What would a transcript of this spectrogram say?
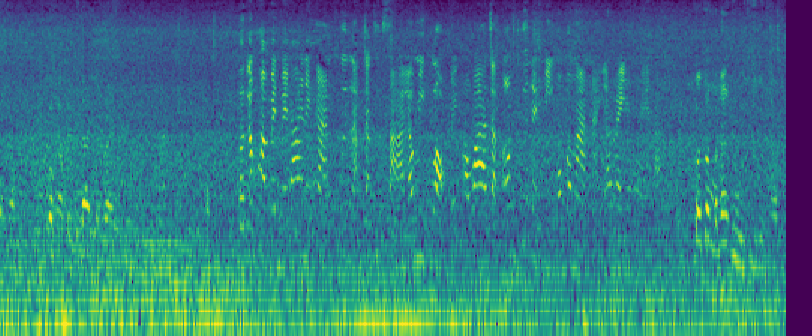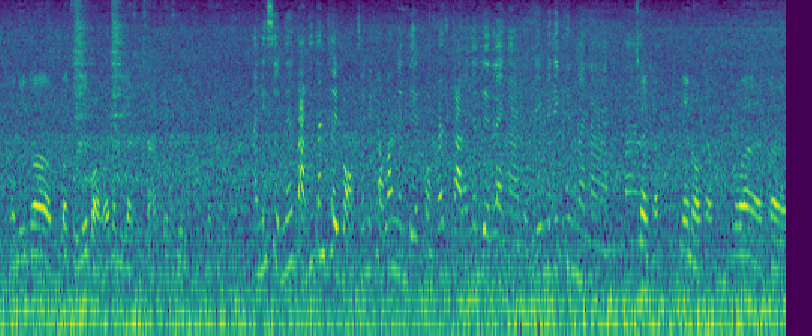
นะครับว่าทำเป็นไปได้อย่างไรแล้วความเป็นไปได้ในการขึ้นหลังจากศึกษา แล้วมีกรอบไหมคะว่าจะต้องขึ้นในปีงบประมาณไหนอะไรยังไงคะก็ต้องมานั่งดูอีกทีนึงครับอันนี้ก็ก็ถึงได้บอกว่าต้องมีการศึกษาเกิดขึ้นนะครับอันนี้สืบเนื่องตามที่ท่านเคยบอกใช่ไหมคะว่าเงินเดือนของข้าราชการและเงินเดือนแรงงานเนี่ยไม่ไม่ได้ขึ้นมานานมากใช่ครับแน่นอนครับเพราะว่าเอ่อ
